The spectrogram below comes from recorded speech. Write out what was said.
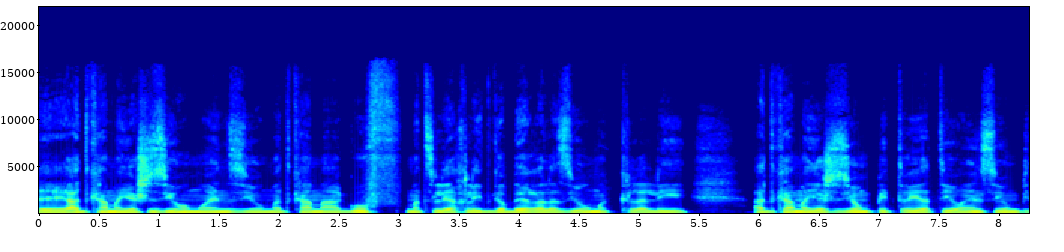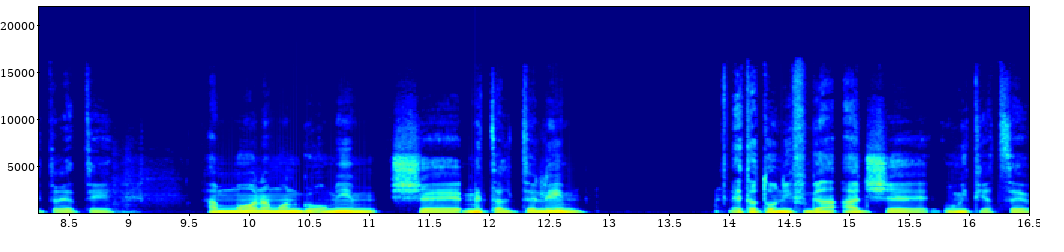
אה, עד כמה יש זיהום או אין זיהום, עד כמה הגוף מצליח להתגבר על הזיהום הכללי, עד כמה יש זיהום פטרייתי או אין זיהום פטרייתי. המון המון גורמים שמטלטלים את אותו נפגע עד שהוא מתייצב.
